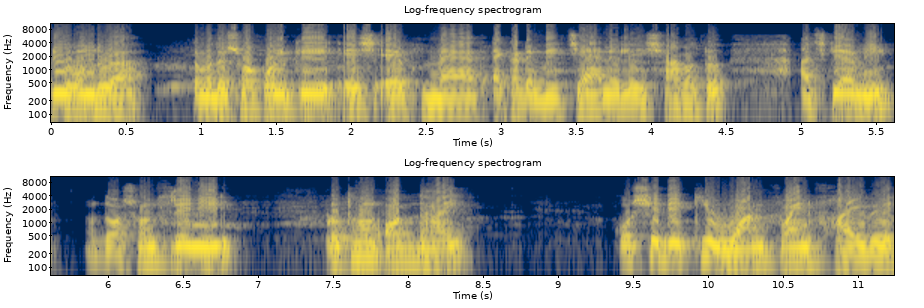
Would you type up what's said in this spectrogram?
প্রিয় বন্ধুরা, তোমাদের সকলকে এস এফ ম্যাথ একাডেমি চ্যানেলে স্বাগত। আজকে আমি দশম শ্রেণির প্রথম অধ্যায় কোষে দেখি ওয়ান পয়েন্ট ফাইভের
